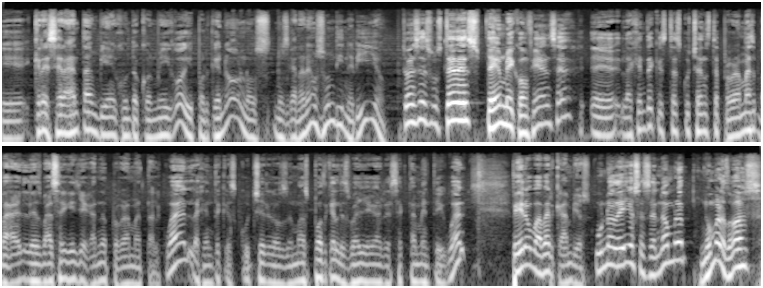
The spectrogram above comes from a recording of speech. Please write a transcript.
eh, crecerán también junto conmigo y, ¿por qué no? Nos, ganaremos un dinerillo. Entonces, ustedes denme confianza. Eh, la gente que está escuchando este programa va, les va a seguir llegando el programa tal cual. La gente que escuche los demás podcasts les va a llegar exactamente igual pero va a haber cambios. Uno de ellos es el nombre. Número dos,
